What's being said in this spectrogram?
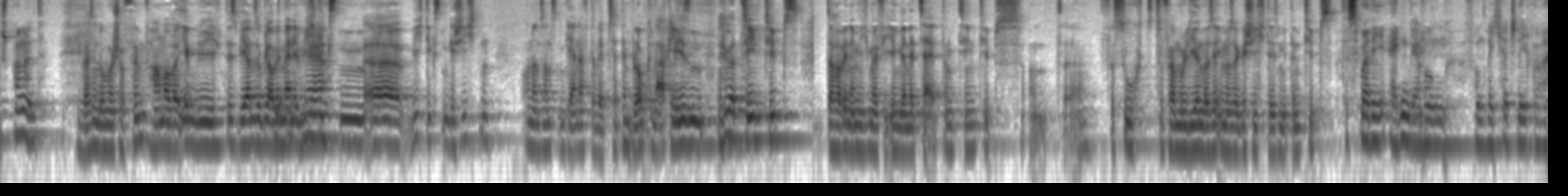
spannend. Ich weiß nicht, ob wir schon fünf haben, aber irgendwie, das wären so, glaube ich, meine wichtigsten, ja. äh, wichtigsten Geschichten. Und ansonsten gerne auf der Website den Blog nachlesen über zehn Tipps. Da habe ich nämlich mal für irgendeine Zeitung zehn Tipps und äh, versucht zu formulieren, was ja immer so eine Geschichte ist mit den Tipps. Das war die Eigenwerbung von Richard Schneebauer.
